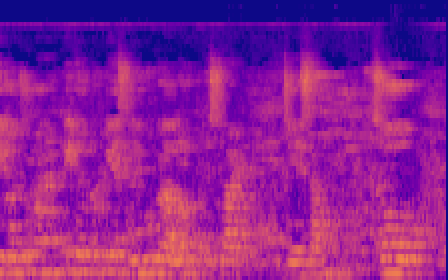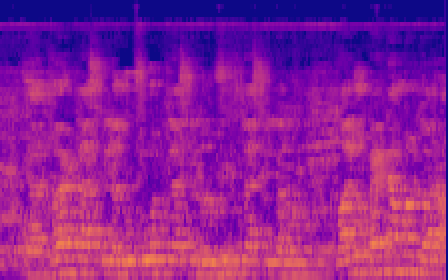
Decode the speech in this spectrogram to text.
ఈరోజు మనం టీడబ్ల్యూపిఎస్ లింగుగూడలో స్టార్ట్ చేశాము. సో థర్డ్ క్లాస్ పిల్లలు ఫోర్త్ క్లాస్ పిల్లలు ఫిఫ్త్ క్లాస్ పిల్లలు వాళ్ళు పెన్ నెంబర్ ద్వారా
